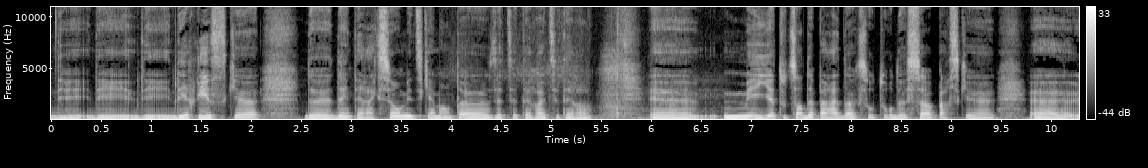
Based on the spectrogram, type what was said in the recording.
des, des, des risques d'interaction médicamenteuse, etc., etc. Euh, mais il y a toutes sortes de paradoxes autour de ça parce que euh,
